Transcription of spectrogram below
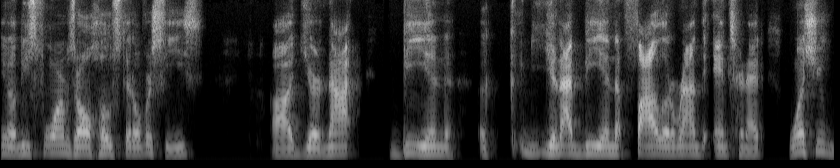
You know these forums are all hosted overseas. Uh, you're not being uh, you're not being followed around the internet. Once you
